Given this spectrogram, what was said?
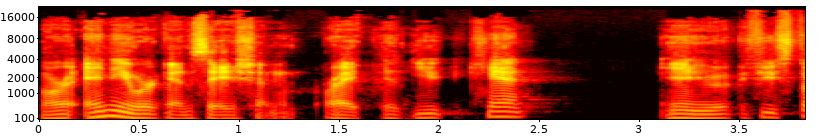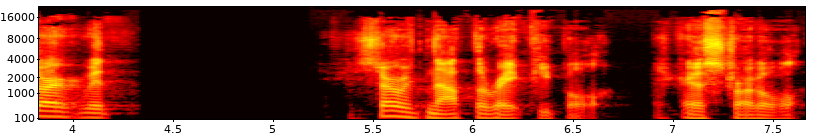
or any organization, right? You can't you know, if you start with you start with not the right people, you're going to struggle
